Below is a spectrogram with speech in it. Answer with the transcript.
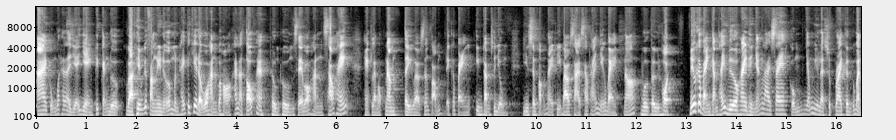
ai cũng có thể là dễ dàng tiếp cận được. Và thêm cái phần này nữa, mình thấy cái chế độ bảo hành của họ khá là tốt ha. Thường thường sẽ bảo hành 6 tháng hoặc là một năm, tùy vào sản phẩm để các bạn yên tâm sử dụng. Riêng sản phẩm này thì bao xài 6 tháng nha các bạn. Nó vô tư thôi nếu các bạn cảm thấy video hay thì nhấn like, share cũng giống như là subscribe kênh của mình.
